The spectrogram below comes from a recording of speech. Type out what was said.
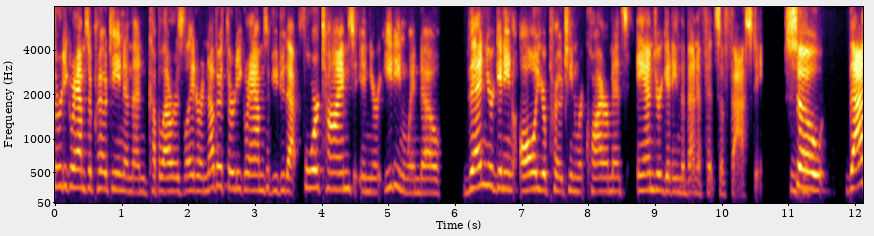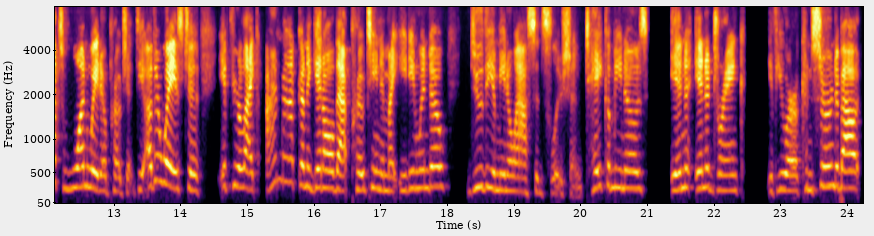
30 grams of protein, and then a couple hours later, another 30 grams. If you do that four times in your eating window, then you're getting all your protein requirements and you're getting the benefits of fasting. Mm-hmm. So that's one way to approach it. The other way is to, if you're like, I'm not going to get all that protein in my eating window, do the amino acid solution. Take aminos in in a drink if you are concerned about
